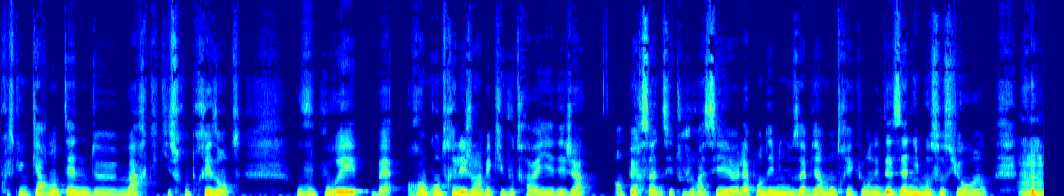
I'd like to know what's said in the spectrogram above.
presque une quarantaine de marques qui seront présentes, où vous pourrez bah, rencontrer les gens avec qui vous travaillez déjà, en personne, c'est toujours assez. Euh, la pandémie nous a bien montré qu'on est des animaux sociaux. Hein. Mmh.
